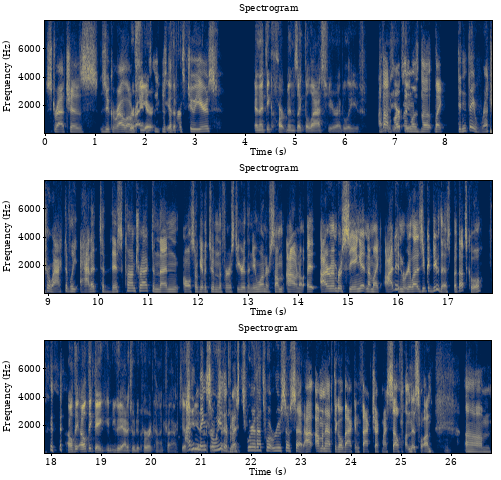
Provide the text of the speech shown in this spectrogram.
stretch as Zuccarello, First right? year- just yeah, the, the- first two years. and I think Hartman's like the last year, I believe. I thought Might as well, Hartman was the like. Didn't they retroactively add it to this contract and then also give it to him the first year of the new one or some? I don't know. It, I remember seeing it and I'm like, I didn't realize you could do this, but that's cool. I don't think I don't think they you could add it to the current contract. I didn't think so either, but I swear that's what Russo said. I, I'm gonna have to go back and fact check myself on this one. Hmm. Um,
